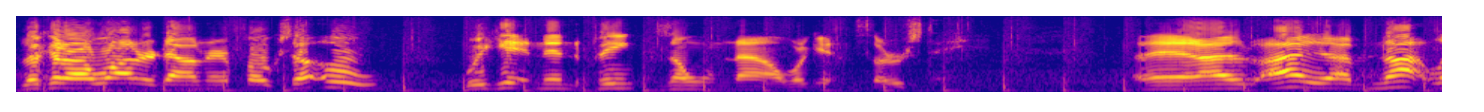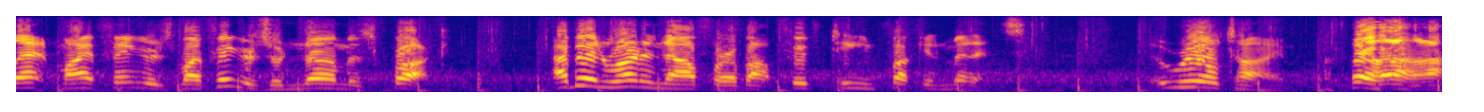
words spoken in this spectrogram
Look at our water down there, folks. Uh oh, we're getting into pink zone now. We're getting thirsty. And I, I have not let my fingers, my fingers are numb as fuck. I've been running now for about 15 fucking minutes. Real time.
